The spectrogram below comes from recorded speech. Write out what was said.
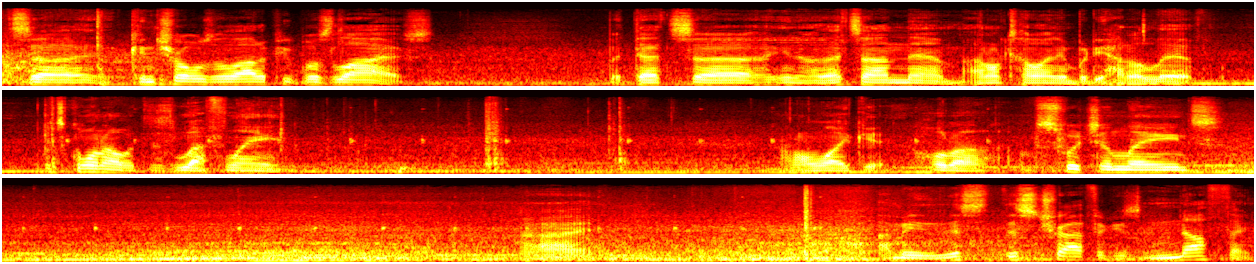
It's uh, controls a lot of people's lives. But that's uh, you know that's on them. I don't tell anybody how to live. What's going on with this left lane? I don't like it. Hold on, I'm switching lanes. Right. I mean, this this traffic is nothing.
